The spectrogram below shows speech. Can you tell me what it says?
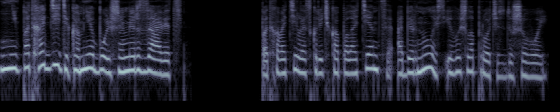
«Не подходите ко мне больше, мерзавец!» Подхватила с крючка полотенце, обернулась и вышла прочь из душевой.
